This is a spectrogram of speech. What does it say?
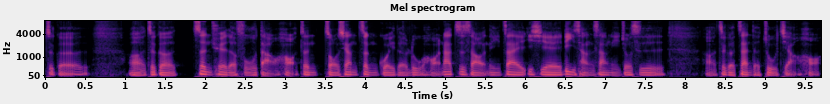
这个呃这个正确的辅导哈，正走向正规的路哈，那至少你在一些立场上你就是。啊，这个站得住脚哈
